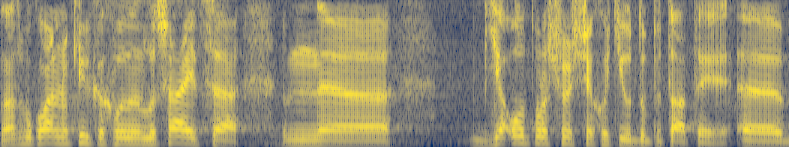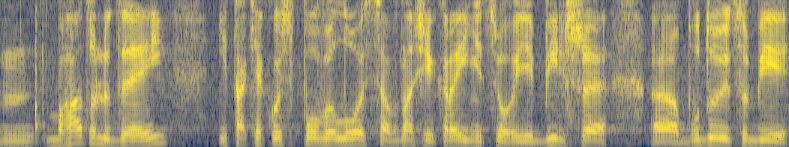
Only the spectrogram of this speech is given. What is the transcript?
У нас буквально кілька хвилин лишається. Е, Я от про що ще хотів допитати. Е, Багато людей, і так якось повелося в нашій країні цього є більше, е, будують собі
